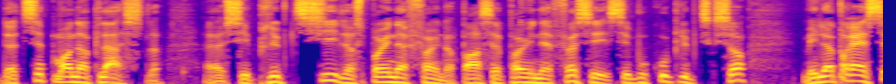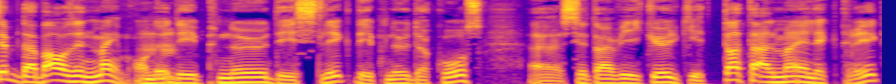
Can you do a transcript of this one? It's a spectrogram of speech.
de type monoplace. Euh, c'est plus petit, là, c'est pas une F1. Là. Pensez pas une F1, c'est, c'est beaucoup plus petit que ça. Mais le principe de base est le même. On a des pneus, des slicks, des pneus de course. Euh, c'est un véhicule qui est totalement électrique.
